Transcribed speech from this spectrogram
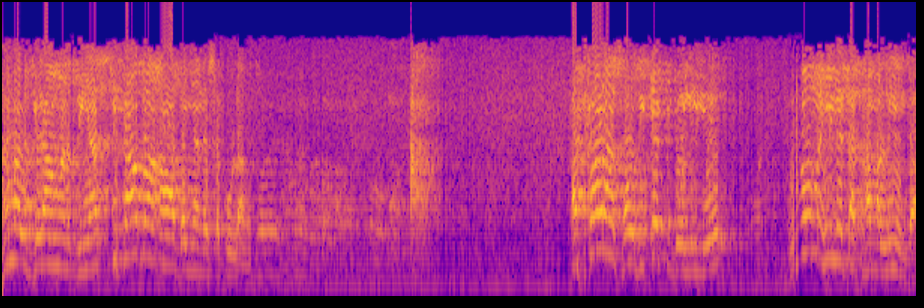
حمل گراو دیا کتاباں آ گئی نے سکولوں اٹھارہ سو کی ایک گولی ہے۔ نو مہینے تک حمل نہیں ہوتا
